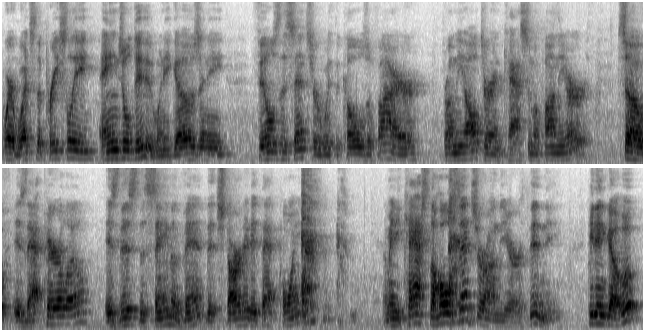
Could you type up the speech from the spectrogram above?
where what's the priestly angel do when he goes and he fills the censer with the coals of fire from the altar and casts them upon the earth. So, is that parallel? Is this the same event that started at that point? I mean, he cast the whole censer on the earth, didn't he? He didn't go, oop,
